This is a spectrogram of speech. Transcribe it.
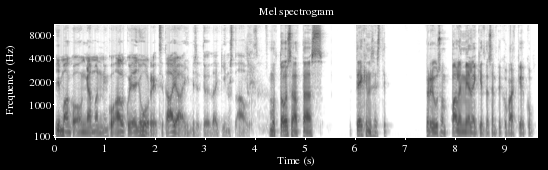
imago-ongelman niin kuin alku ja juuri, että sitä ajaa ihmiset, joita ei kiinnosta autot. Mutta toisaalta taas teknisesti Prius on paljon mielenkiintoisempi kuin vaikka joku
